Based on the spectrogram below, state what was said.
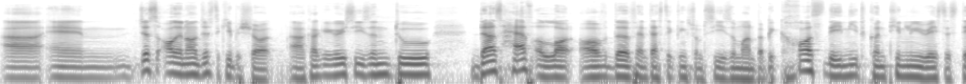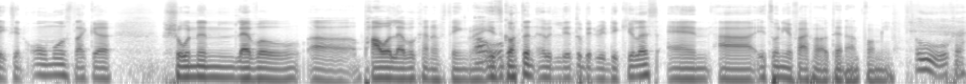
Uh, and just all in all, just to keep it short, uh, season two does have a lot of the fantastic things from season one, but because they need to continually raise the stakes in almost like a shonen level, uh, power level kind of thing, right? Oh, it's okay. gotten a little bit ridiculous, and uh, it's only a five out of ten for me. Oh, okay.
